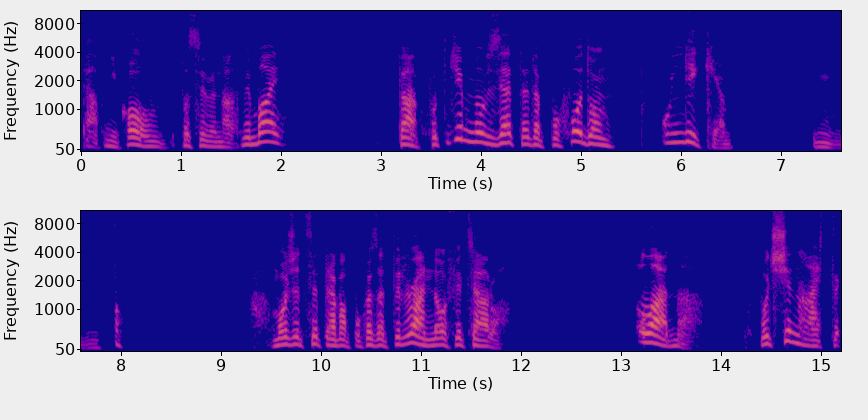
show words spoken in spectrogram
Так, нікого по сиренах немає. Так, потрібно взяти походу у ліки. Може, це треба показати рано офіцеру. Ладно, починайте.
